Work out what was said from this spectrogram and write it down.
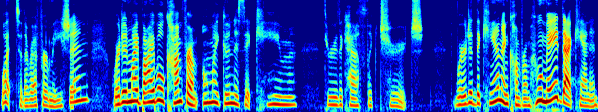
what to the reformation? Where did my bible come from? Oh my goodness it came through the catholic church. Where did the canon come from? Who made that canon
